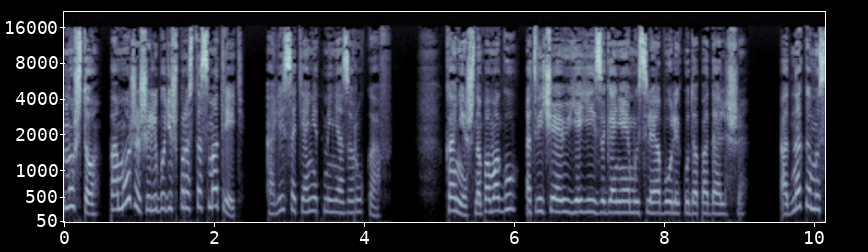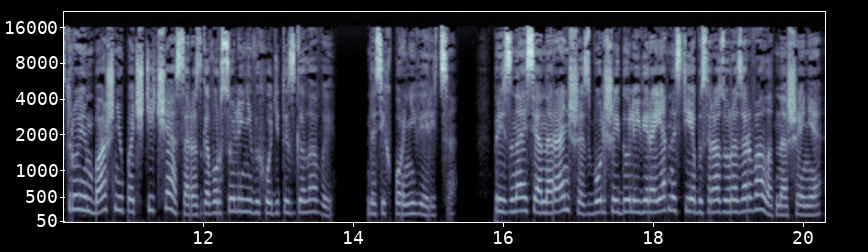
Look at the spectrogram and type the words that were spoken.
«Ну что, поможешь или будешь просто смотреть?» Алиса тянет меня за рукав. «Конечно, помогу», — отвечаю я ей, загоняя мысли о боли куда подальше. Однако мы строим башню почти час, а разговор с Олей не выходит из головы. До сих пор не верится. Признайся она раньше, с большей долей вероятности я бы сразу разорвал отношения.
